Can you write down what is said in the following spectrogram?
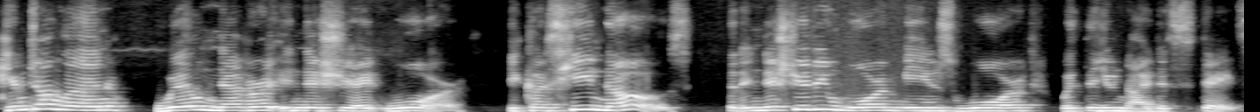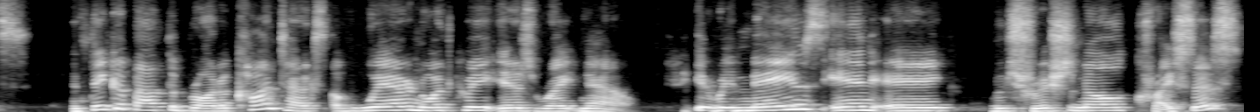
Kim Jong un will never initiate war because he knows that initiating war means war with the United States. And think about the broader context of where North Korea is right now. It remains in a nutritional crisis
